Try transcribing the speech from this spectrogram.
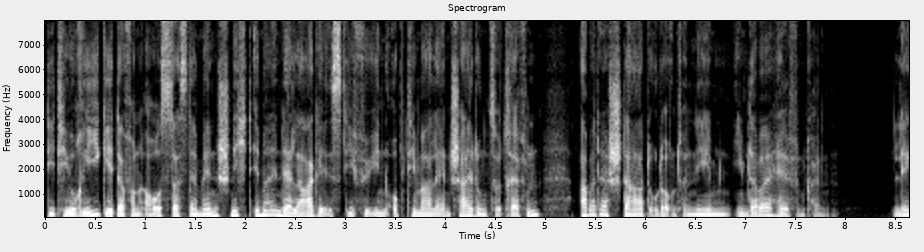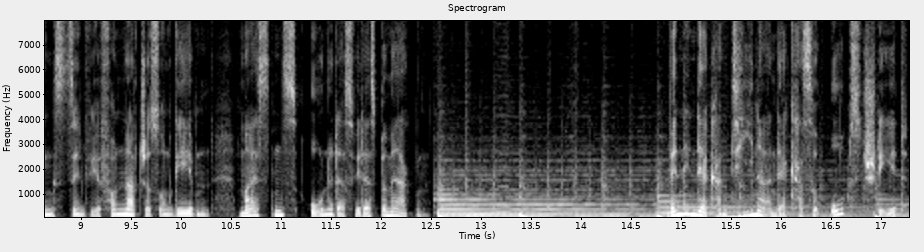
Die Theorie geht davon aus, dass der Mensch nicht immer in der Lage ist, die für ihn optimale Entscheidung zu treffen, aber der Staat oder Unternehmen ihm dabei helfen können. Längst sind wir von Nudges umgeben, meistens ohne dass wir das bemerken. Wenn in der Kantine an der Kasse Obst steht,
